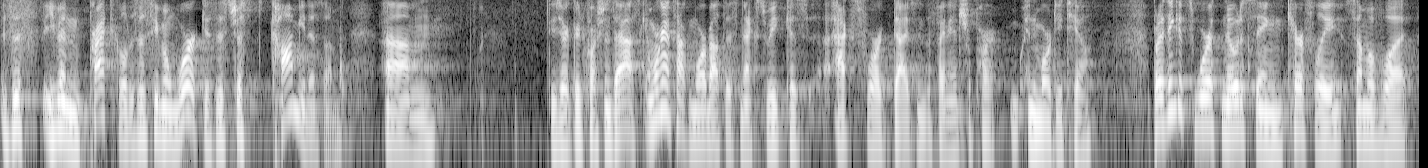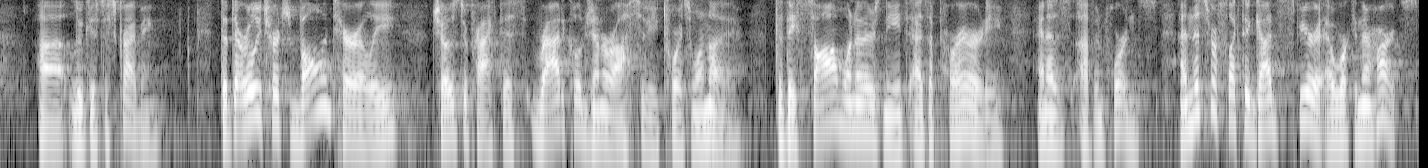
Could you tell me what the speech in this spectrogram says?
is this even practical? Does this even work? Is this just communism? Um, these are good questions to ask. And we're going to talk more about this next week because Acts 4 dives into the financial part in more detail. But I think it's worth noticing carefully some of what uh, Luke is describing. That the early church voluntarily chose to practice radical generosity towards one another, that they saw one another's needs as a priority and as of importance. And this reflected God's spirit at work in their hearts.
